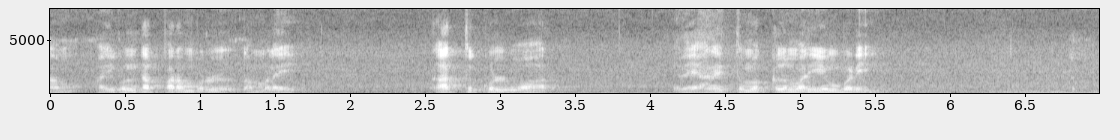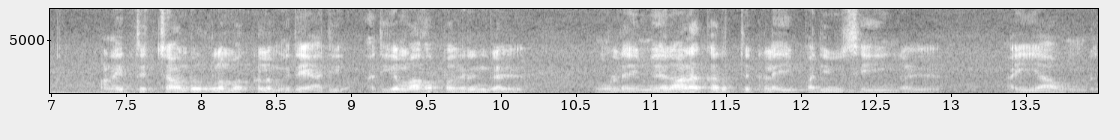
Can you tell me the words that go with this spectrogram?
நம் வைகுண்ட பரம்பொருள் நம்மளை காத்துக்கொள்வார். இதை அனைத்து மக்களும் அறியும்படி அனைத்து சான்றோர்களும் மக்களும் இதை அதி அதிகமாக பகிருங்கள். உங்களுடைய மேலான கருத்துக்களை பதிவு செய்யுங்கள். ஐயா உண்டு.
